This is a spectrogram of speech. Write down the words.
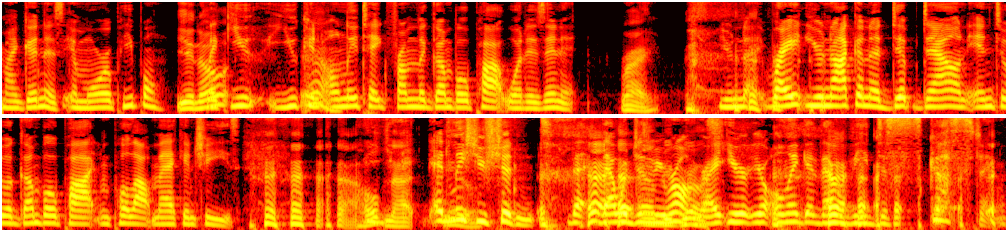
My goodness, immoral people. You know? like you you can Yeah. only take from the gumbo pot what is in it. Right. You're not, right. You're not going to dip down into a gumbo pot and pull out mac and cheese. I hope not. At least you shouldn't. That, that would just be be wrong, gross. right? You're you're only get that would be disgusting.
